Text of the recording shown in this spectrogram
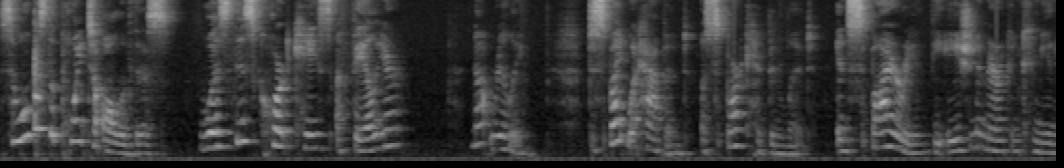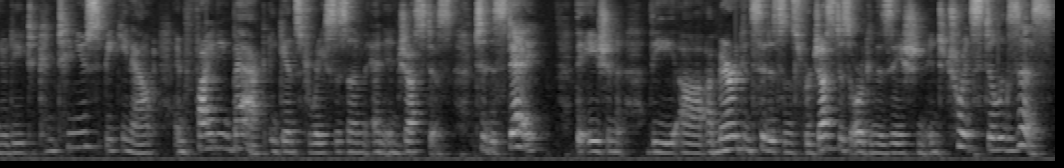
So, what was the point to all of this? Was this court case a failure? Not really. Despite what happened, a spark had been lit, inspiring the Asian American community to continue speaking out and fighting back against racism and injustice. To this day, the Asian, the uh, American Citizens for Justice organization in Detroit still exists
